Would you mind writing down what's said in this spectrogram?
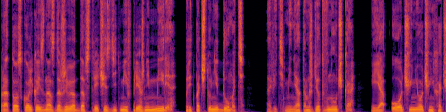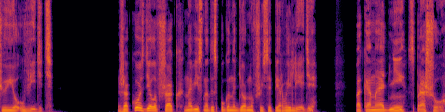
Про то, сколько из нас доживет до встречи с детьми в прежнем мире, предпочту не думать. А ведь меня там ждет внучка, и я очень-очень хочу ее увидеть». Жако, сделав шаг, навис над испуганно дернувшейся первой леди. «Пока мы одни, спрошу».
